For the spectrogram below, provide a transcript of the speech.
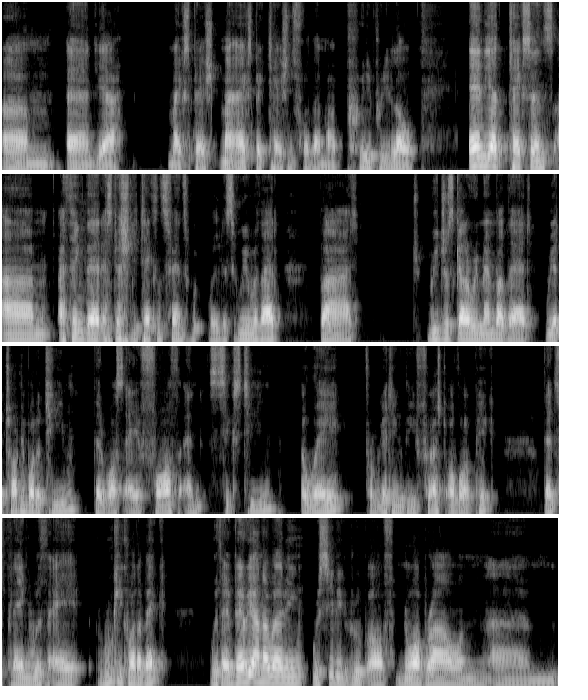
Um, and yeah, my expectation my expectations for them are pretty pretty low. And yet Texans, um, I think that especially Texans fans w- will disagree with that, but we just got to remember that we are talking about a team that was a fourth and 16 away from getting the first overall pick that's playing with a rookie quarterback with a very underwhelming receiving group of Noah Brown, um,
